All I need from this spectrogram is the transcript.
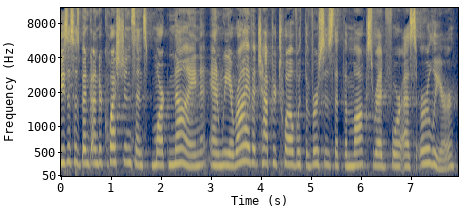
Jesus has been under question since Mark 9, and we arrive at chapter 12 with the verses that the Mox read for us earlier.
